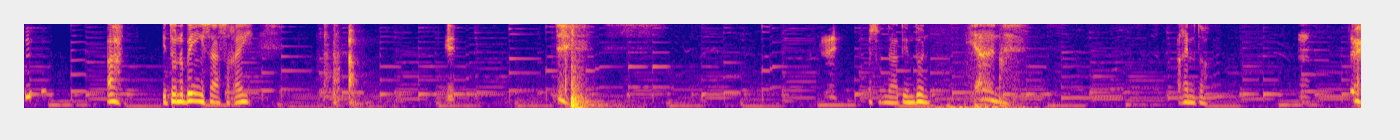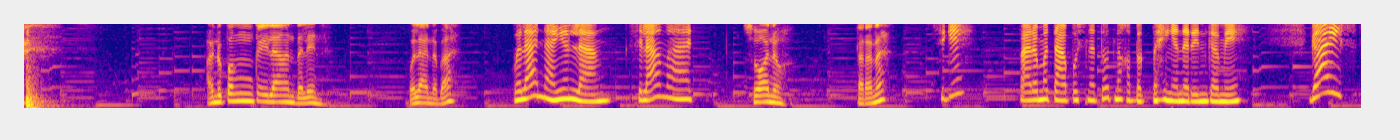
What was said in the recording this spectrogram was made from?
ah, ito na ba yung isasakay? Usog natin dun. Yan. Akin to. Ano pang kailangan dalin? Wala na ba? Wala na, yun lang. Salamat. So ano, tara na? Sige, para matapos na to at makapagpahinga na rin kami. Guys,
